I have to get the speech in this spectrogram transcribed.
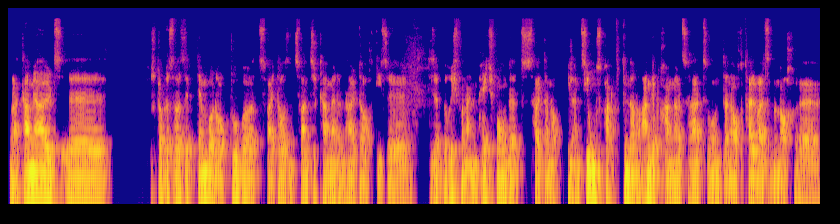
Und da kam ja halt äh, ich glaube, das war September oder Oktober 2020 kam ja dann halt auch diese, dieser Bericht von einem Hedgefonds, das halt dann auch Bilanzierungspraktiken dann angeprangert hat und dann auch teilweise dann auch äh,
